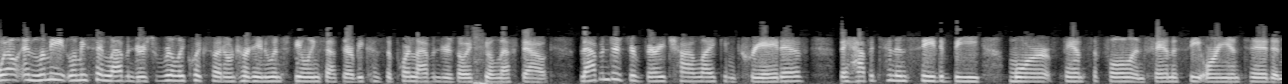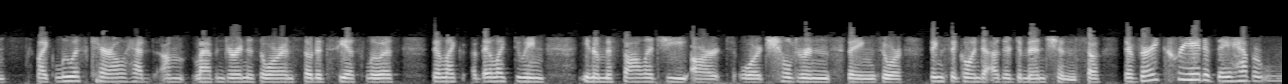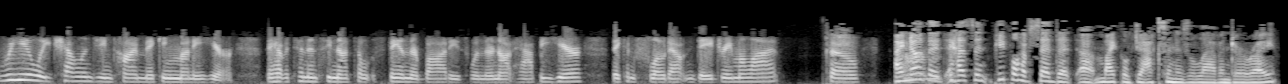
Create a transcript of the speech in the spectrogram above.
Well, and let me let me say lavenders really quick so I don't hurt anyone's feelings out there because the poor lavenders always feel left out. Lavenders are very childlike and creative. They have a tendency to be more fanciful and fantasy oriented and like Lewis Carroll had um, lavender in his aura, and so did C.S. Lewis. They like they like doing you know mythology art or children's things or things that go into other dimensions. So they're very creative. They have a really challenging time making money here. They have a tendency not to stay in their bodies when they're not happy here. They can float out and daydream a lot. So I know um, that hasn't people have said that uh, Michael Jackson is a lavender, right?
